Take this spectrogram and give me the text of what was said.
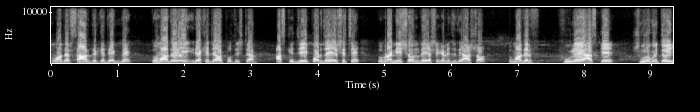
তোমাদের স্যারদেরকে দেখবে। তোমাদের এই রেখে যাওয়া প্রতিষ্ঠান আজকে যেই পর্যায়ে এসেছে, তোমরা নিঃসন্দেহে সেখানে যদি আসো, তোমাদের ফুলে আজকে সুরভিত এই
